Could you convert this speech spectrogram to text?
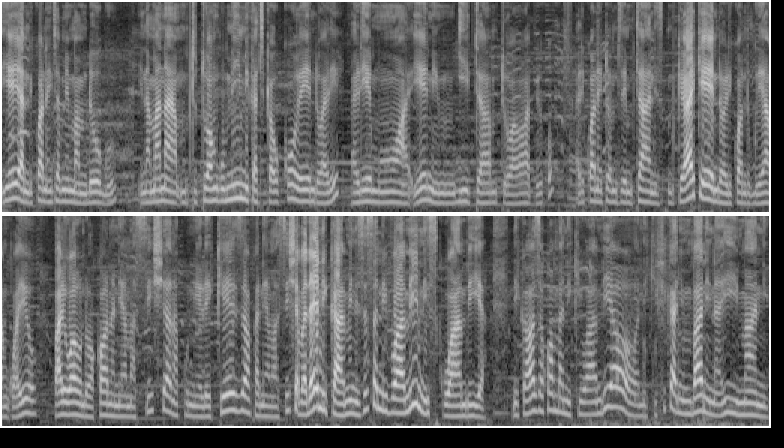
yeye, alikuwa anaita mimi mdogo. Ina maana mtoto wangu mimi katika ukoo, yeye ndo ali- aliyemuoa. Yeye ni Mjita, mtu wa wapi huko, alikuwa anaitwa Mzee Mtani. Mke wake yeye ndo alikuwa ndugu yangu. Kwa hiyo pale wao ndo wakawa wananihamasisha na kunielekeza, wakanihamasisha. Baadaye nikaamini. Sasa nilivyoamini, sikuwaambia, nikawaza kwamba nikiwaambia wao, nikifika nyumbani na hii imani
